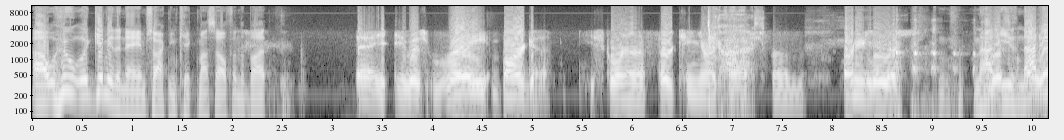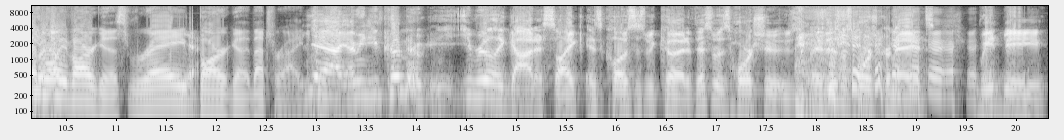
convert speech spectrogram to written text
Uh, who give me the name so I can kick myself in the butt? Uh, it was Ray Barga. He scored on a 13-yard pass from Ernie Lewis. Not with e- not Eloy Vargas, Ray Barga. That's right. Yeah, I mean, you couldn't have. You really got us like as close as we could. If this was horseshoes, if this was horse grenades, we'd be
